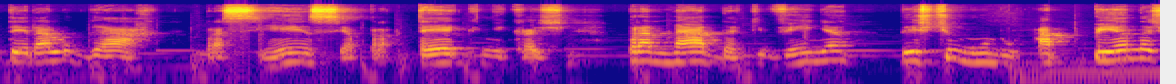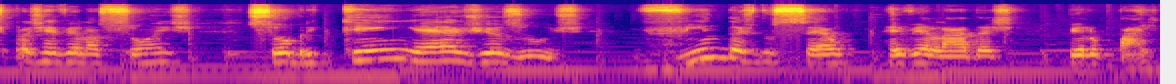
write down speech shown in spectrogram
terá lugar para ciência, para técnicas, para nada que venha deste mundo, apenas para as revelações sobre quem é Jesus, vindas do céu, reveladas pelo Pai.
